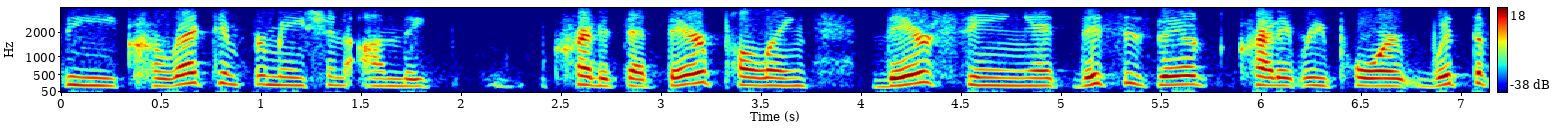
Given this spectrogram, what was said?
the correct information on the credit that they're pulling. They're seeing it. This is their credit report with the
